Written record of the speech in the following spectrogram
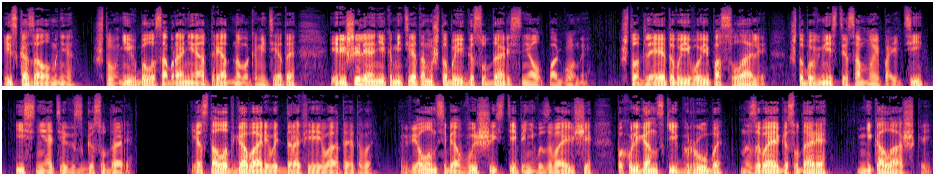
И сказал мне, что у них было собрание отрядного комитета, и решили они комитетом, чтобы и государь снял погоны, что для этого его и послали, чтобы вместе со мной пойти и снять их с государя. Я стал отговаривать Дорофеева от этого. Вел он себя в высшей степени вызывающе, по-хулигански грубо, называя государя Николашкой.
